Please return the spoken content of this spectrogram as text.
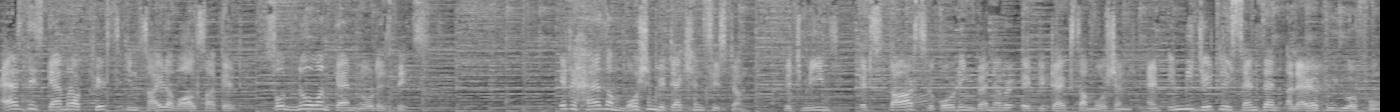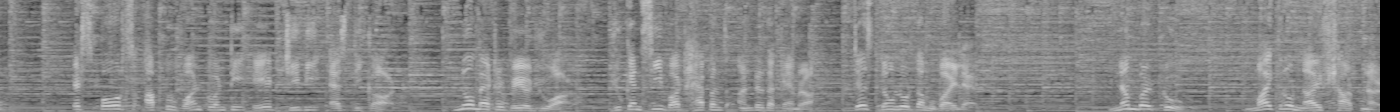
As this camera fits inside a wall socket, so no one can notice this. It has a motion detection system, which means it starts recording whenever it detects a motion and immediately sends an alert to your phone. It supports up to 128 GB SD card. No matter where you are, you can see what happens under the camera. Just download the mobile app. Number 2. Micro Knife Sharpener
